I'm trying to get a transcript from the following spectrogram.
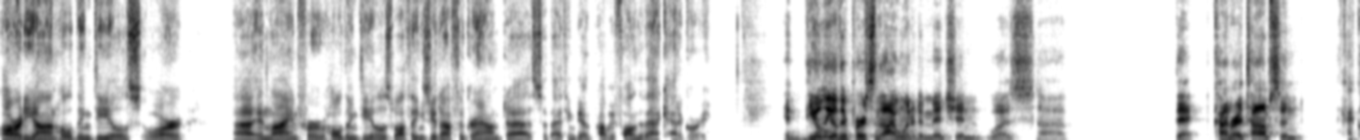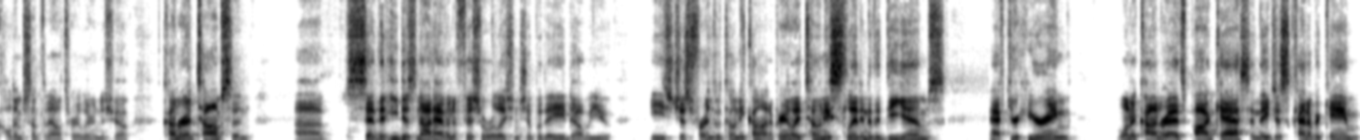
already on holding deals or uh, in line for holding deals while things get off the ground. Uh, so I think they would probably fall into that category. And the only other person that I wanted to mention was uh, that Conrad Thompson. I think I called him something else earlier in the show. Conrad Thompson uh, said that he does not have an official relationship with AEW. He's just friends with Tony Khan. Apparently, Tony slid into the DMs after hearing one of Conrad's podcasts, and they just kind of became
